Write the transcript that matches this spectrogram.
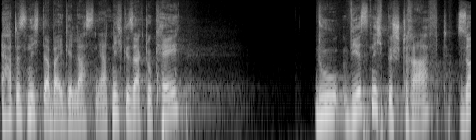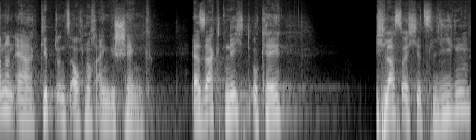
er hat es nicht dabei gelassen. Er hat nicht gesagt, okay, du wirst nicht bestraft, sondern er gibt uns auch noch ein Geschenk. Er sagt nicht, okay, ich lasse euch jetzt liegen,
